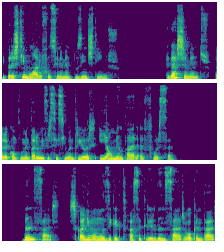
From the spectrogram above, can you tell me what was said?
e para estimular o funcionamento dos intestinos. Agachamentos para complementar o exercício anterior e aumentar a força. Dançar. Escolhe uma música que te faça querer dançar ou cantar.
